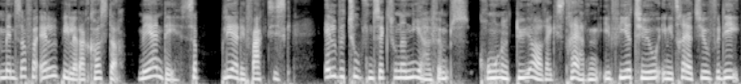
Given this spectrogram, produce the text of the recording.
men så for elbiler, der koster mere end det, så bliver det faktisk 11.699 kroner dyrere at registrere den i 24 end i 23, fordi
